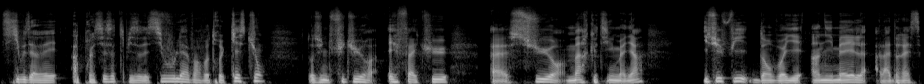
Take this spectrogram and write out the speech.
si vous avez apprécié cet épisode et si vous voulez avoir votre question dans une future FAQ euh, sur Marketing Mania, il suffit d'envoyer un email à l'adresse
